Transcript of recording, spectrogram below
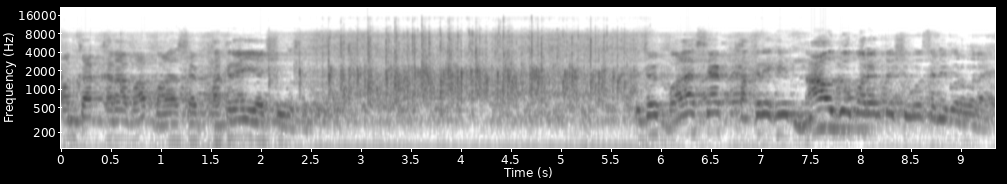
आमचा खरा बाप बाळासाहेब ठाकरे या शिवसेना त्याच्यामुळे बाळासाहेब ठाकरे हे नाव जोपर्यंत शिवसेनेबरोबर आहे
